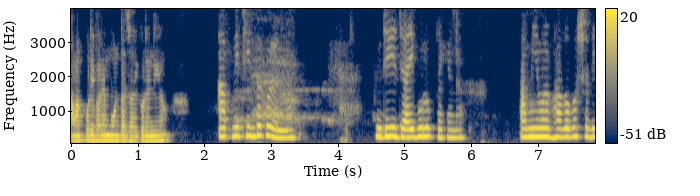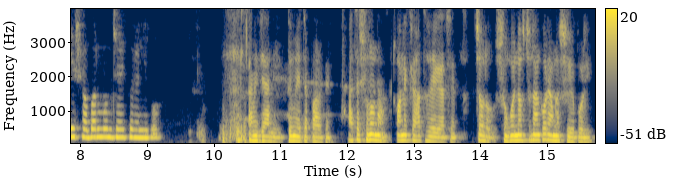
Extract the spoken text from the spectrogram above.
আমার পরিবারের মনটা জয় করে নিও। আপনি চিন্তা করেন না। যে যাই বলুক না কেন আমি আমার ভালোবাসা দিয়ে সবার মন জয় করে নিব। আমি জানি তুমি এটা পারবে। আচ্ছা শোনো না অনেক রাত হয়ে গেছে। চলো সময় নষ্ট না করে আমরা শুয়ে পড়ি।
